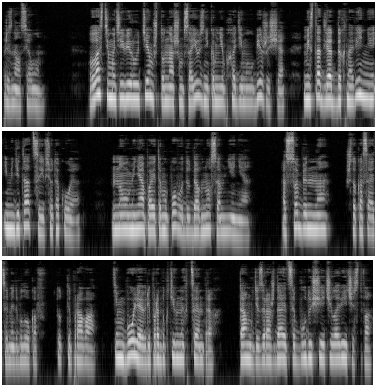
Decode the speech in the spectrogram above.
признался он. Власти мотивируют тем, что нашим союзникам необходимо убежище места для отдохновения и медитации и все такое. Но у меня по этому поводу давно сомнения. Особенно, что касается медблоков. Тут ты права. тем более в репродуктивных центрах, там, где зарождается будущее человечества.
